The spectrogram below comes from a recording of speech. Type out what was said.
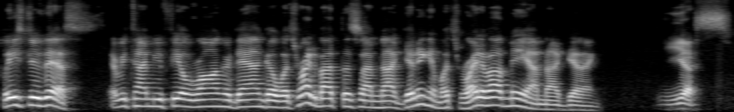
Please do this. Every time you feel wrong or down, go, what's right about this I'm not getting, and what's right about me I'm not getting. Yes.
